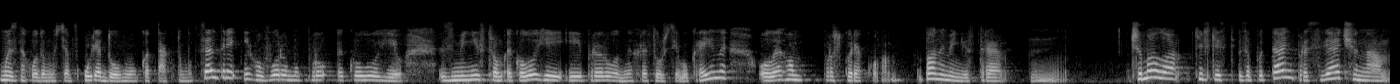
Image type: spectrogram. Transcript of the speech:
Ми знаходимося в урядовому контактному центрі і говоримо про екологію з міністром екології і природних ресурсів України Олегом Проскуряковим. Пане міністре, чимала кількість запитань присвячена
